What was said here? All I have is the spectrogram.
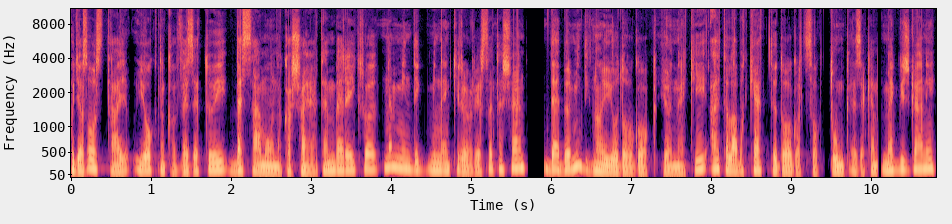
hogy az osztályoknak a vezetői beszámolnak a saját embereikről, nem mindig mindenkiről részletesen, de ebből mindig nagyon jó dolgok jönnek ki. Általában kettő dolgot szoktunk ezeken megvizsgálni,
